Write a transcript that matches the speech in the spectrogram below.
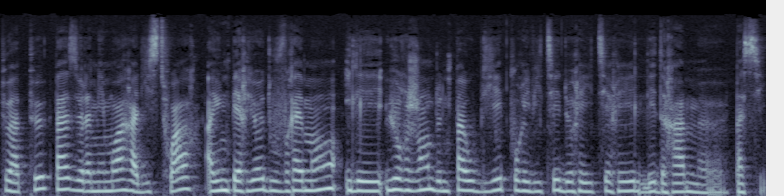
peu à peu, passe de la mémoire à l'histoire, à une période où vraiment il est urgent de ne pas oublier pour éviter de réitérer les drames euh, passés.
